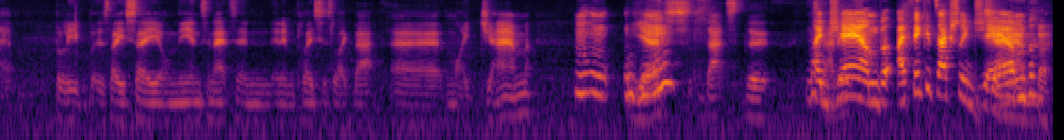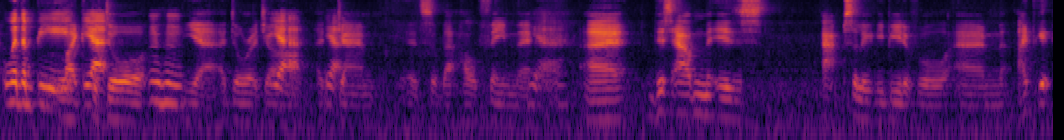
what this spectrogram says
I believe, as they say on the internet and, and in places like that, uh, my jam. Mhm. Yes, that's the. My that jam, but I think it's actually jam, Jam. with a B. Like yeah. the door. Mhm. Yeah, a door ajar, Yeah, a yeah. jam. It's that whole theme there. Yeah. Uh, this album is absolutely beautiful. Um, I, think-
